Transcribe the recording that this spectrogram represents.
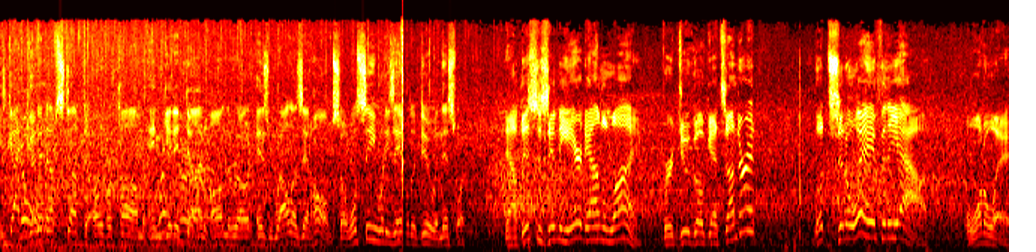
He's got good enough stuff to overcome and get it done on the road as well as at home. So we'll see what he's able to do in this one. Now this is in the air down the line. Verdugo gets under it. Looks it away for the out. One away.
